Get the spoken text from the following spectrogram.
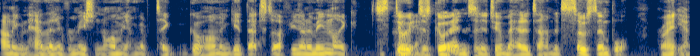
I don't even have that information on me. I'm gonna take go home and get that stuff. You know what I mean? Like, just do oh, it. Yeah. Just go ahead and send it to them ahead of time. It's so simple, right? Yeah.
